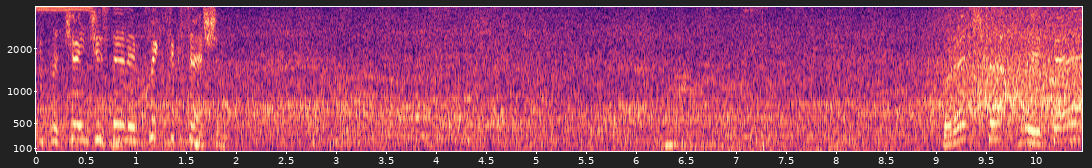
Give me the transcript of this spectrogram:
Couple of changes then in quick succession. Goretzka is there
